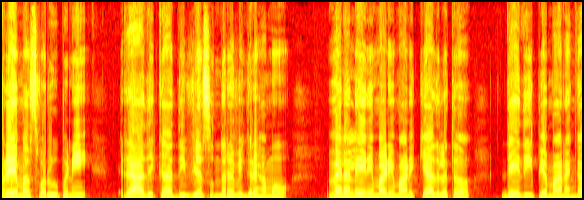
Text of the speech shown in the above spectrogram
ప్రేమ స్వరూపిణి రాధిక దివ్య సుందర విగ్రహము వెలలేని మణిమాణిక్యాదులతో దేదీప్యమానంగా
